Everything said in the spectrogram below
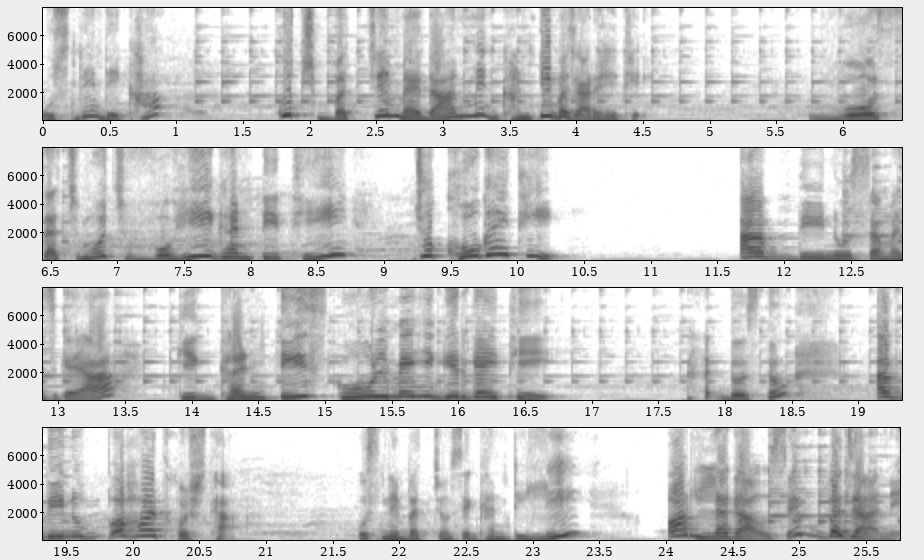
उसने देखा कुछ बच्चे मैदान में घंटी बजा रहे थे। वो सचमुच वही घंटी थी जो खो गई थी। अब दीनू समझ गया कि घंटी स्कूल में ही गिर गई थी। दोस्तों, अब दीनू बहुत खुश था। उसने बच्चों से घंटी ली और लगा उसे बजाने।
